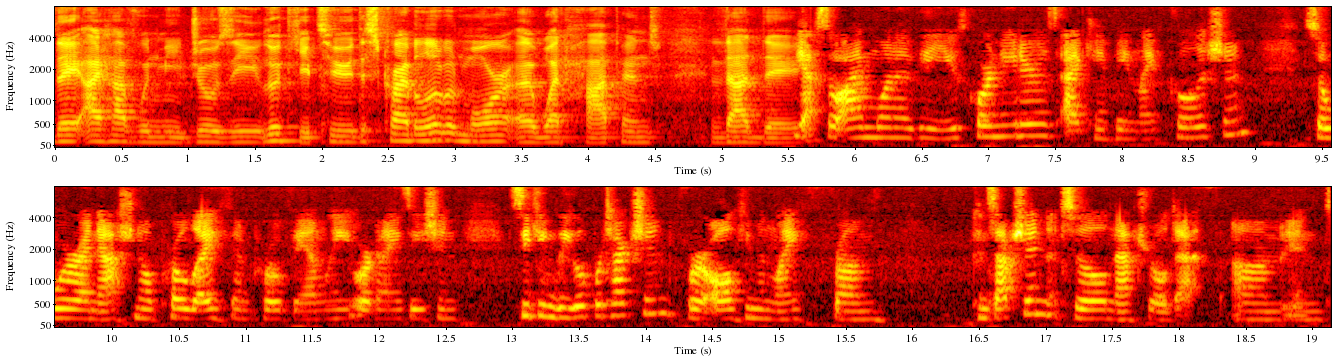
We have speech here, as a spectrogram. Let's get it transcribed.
Today I have with me Josie Luetke to describe a little bit more uh, what happened that day. Yeah, so I'm one of the youth coordinators at Campaign Life Coalition. So we're a national pro life and pro family organization seeking legal protection for all human life from conception till natural death. Um, and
